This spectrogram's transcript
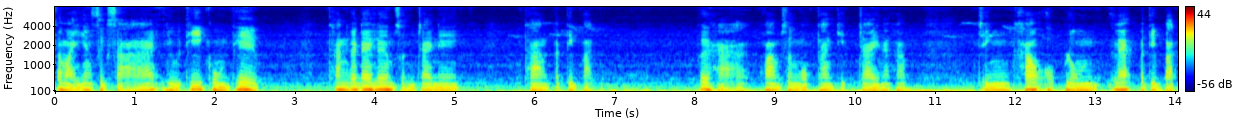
สมัยยังศึกษาอยู่ที่กรุงเทพ ท่านก็ได้เริ่มสนใจในทางปฏิบัติ เพื่อหาความสงบทางจิตใจนะครับ จึงเข้าอบรมและปฏิบัติ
